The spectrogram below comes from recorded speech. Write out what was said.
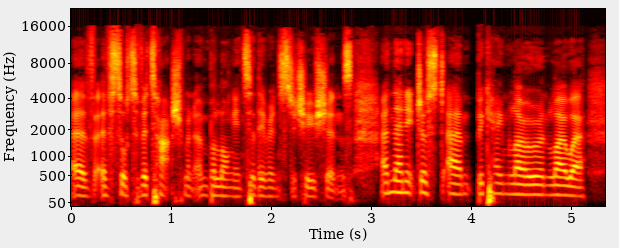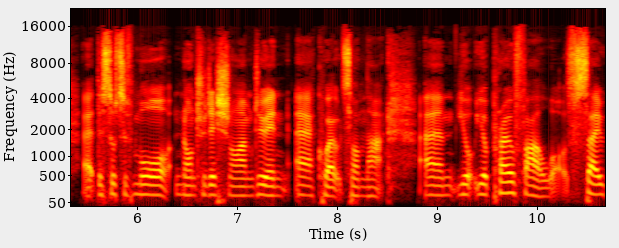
of, of sort of attachment and belonging to their institutions. And then it just um, became lower and lower at the sort of more non-traditional, I'm doing air quotes on that, um, your, your profile was. So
